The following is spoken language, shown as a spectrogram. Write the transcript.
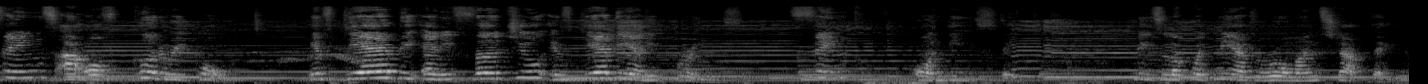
things are of good report, if there be any virtue, if there be any praise, think on these things. Please look with me at Romans chapter 8.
